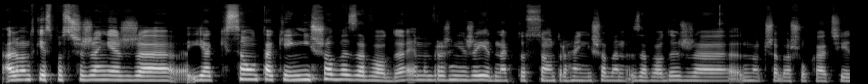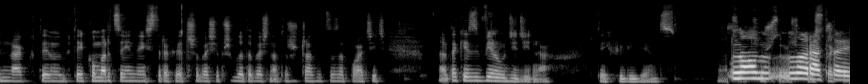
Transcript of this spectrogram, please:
ale mam takie spostrzeżenie, że jak są takie niszowe zawody, ja mam wrażenie, że jednak to są trochę niszowe zawody, że no, trzeba szukać jednak w, tym, w tej komercyjnej strefie, trzeba się przygotować na to, że trzeba to zapłacić, ale tak jest w wielu dziedzinach w tej chwili, więc... No, no, no raczej,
